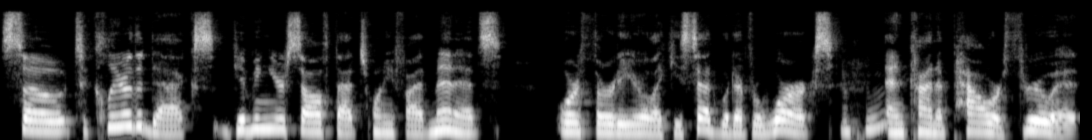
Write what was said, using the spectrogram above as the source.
So to clear the decks, giving yourself that 25 minutes or 30 or like you said, whatever works, Mhm. and kind of power through it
